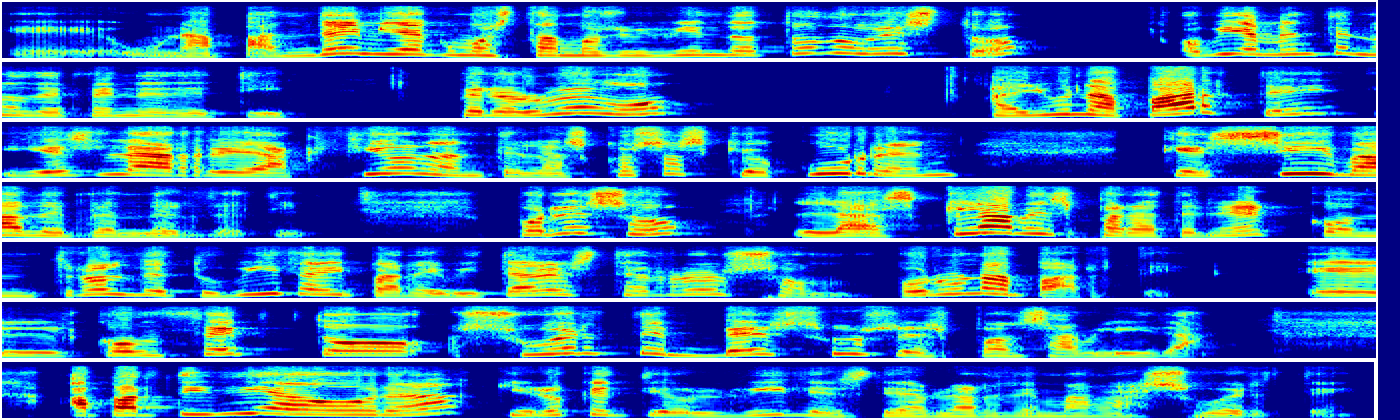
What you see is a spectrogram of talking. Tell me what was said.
eh, una pandemia como estamos viviendo. Todo esto obviamente no depende de ti. Pero luego hay una parte y es la reacción ante las cosas que ocurren que sí va a depender de ti. Por eso, las claves para tener control de tu vida y para evitar este error son, por una parte, el concepto suerte versus responsabilidad. A partir de ahora, quiero que te olvides de hablar de mala suerte.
